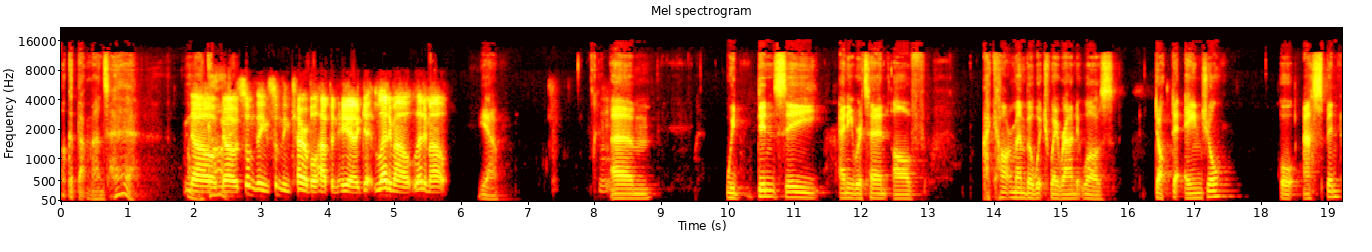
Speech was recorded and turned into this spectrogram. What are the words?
Look at that man's hair. Oh no, no, something something terrible happened here. Get let him out. Let him out. Yeah. Mm. Um, we didn't see any return of. I can't remember which way round it was. Doctor Angel or Aspen.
